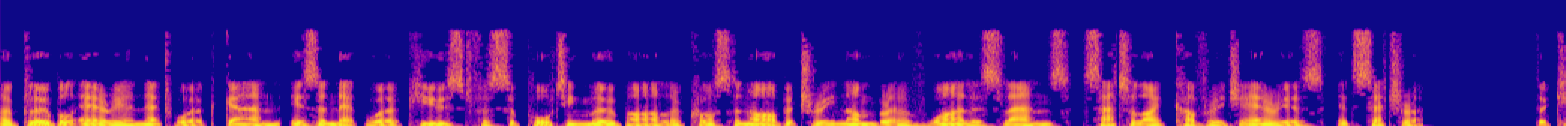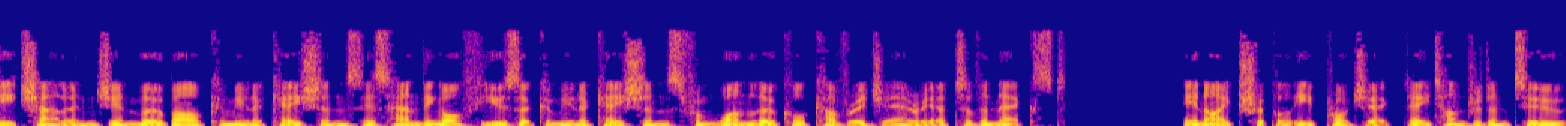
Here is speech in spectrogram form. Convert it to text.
A Global Area Network (GAN) is a network used for supporting mobile across an arbitrary number of wireless LANs, satellite coverage areas, etc. The key challenge in mobile communications is handing off user communications from one local coverage area to the next. In IEEE Project 802,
